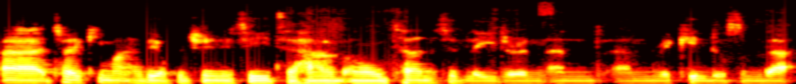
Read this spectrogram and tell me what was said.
uh, Turkey might have the opportunity to have an alternative leader and, and, and rekindle some of that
